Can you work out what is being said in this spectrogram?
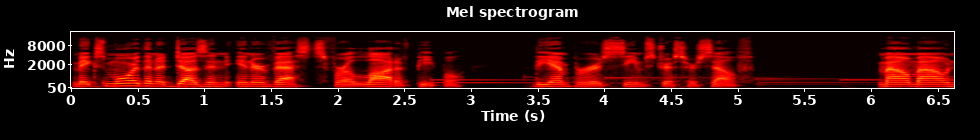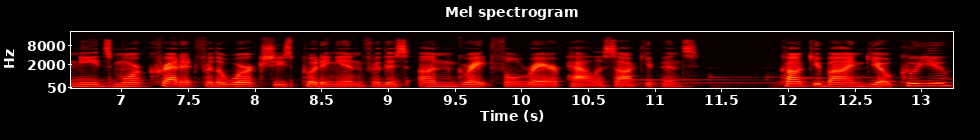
makes more than a dozen inner vests for a lot of people, the Emperor's seamstress herself. Mao Mao needs more credit for the work she's putting in for this ungrateful rare palace occupants. Concubine Gyokuyu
